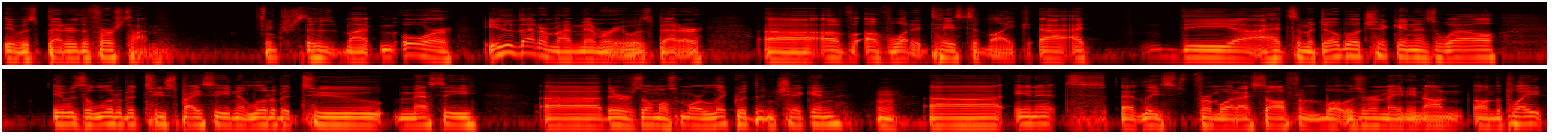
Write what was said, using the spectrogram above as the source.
it was better the first time. It Interesting. was my or either that or my memory was better uh, of of what it tasted like. Uh, I the uh, I had some adobo chicken as well. It was a little bit too spicy and a little bit too messy. Uh, there was almost more liquid than chicken uh, in it, at least from what I saw from what was remaining on on the plate.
